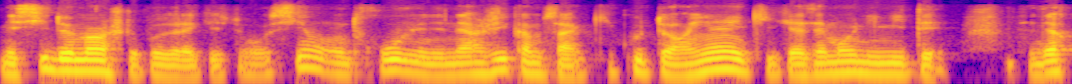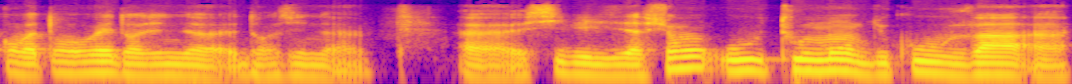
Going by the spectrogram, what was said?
Mais si demain, je te pose la question aussi, on trouve une énergie comme ça, qui coûte rien et qui est quasiment illimitée. C'est-à-dire qu'on va tomber dans une, dans une civilisation où tout le monde, du coup, va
